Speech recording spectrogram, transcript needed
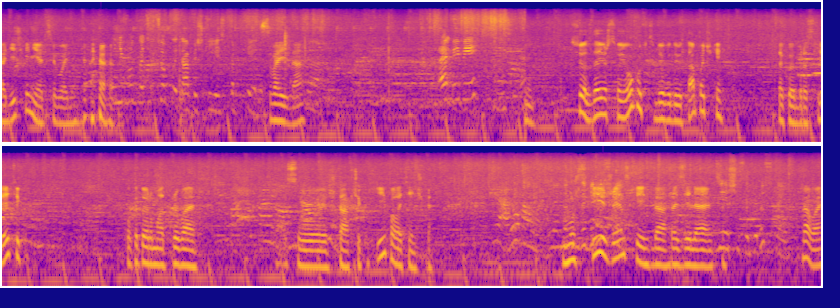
Водички нет сегодня. У него хоть теплые тапочки есть в портфеле. Свои, да? Эй, биби. Все, сдаешь свою обувь, тебе выдают тапочки. Такой браслетик, по которому открываешь свой шкафчик и полотенчика. Мужские, женские, да, разделяются. Давай.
